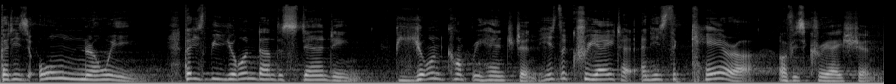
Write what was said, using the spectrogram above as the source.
that He's all knowing, that He's beyond understanding, beyond comprehension. He's the creator and He's the carer of His creation.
